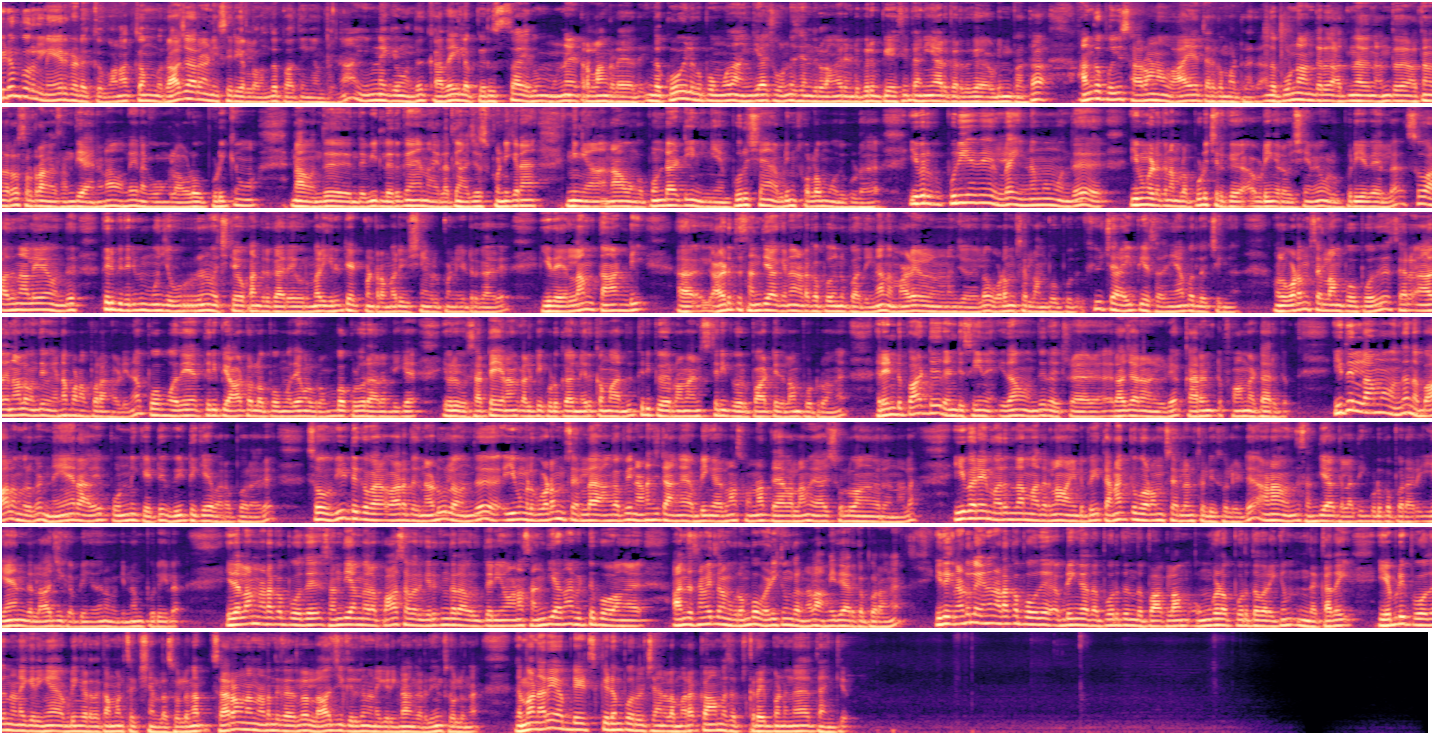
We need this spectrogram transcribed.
இடம்பொருள் நேர்களுக்கு வணக்கம். ராஜாராணி சீரியலில் வந்து பார்த்தீங்க அப்படின்னா இன்றைக்கும் வந்து கதையில் பெருசாக எதுவும் முன்னேற்றம்லாம் கிடையாது. இந்த கோயிலுக்கு போகும்போது அங்கேயாச்சும் ஒன்று சேர்ந்துருவாங்க ரெண்டு பேரும் பேசி தனியாக இருக்கிறதுக்கு அப்படின்னு பார்த்தா அங்கே போய் சரவணன் வாயே திறக்க மாட்டுறாரு. அந்த பொண்ணு அந்த அந்த அந்த அத்தனை தடவை சொல்கிறாங்க சந்தியா என்னன்னா வந்து எனக்கு உங்களை அவ்வளோ பிடிக்கும். நான் வந்து இந்த வீட்டில் இருக்கேன் நான் எல்லாத்தையும் அட்ஜஸ்ட் பண்ணிக்கிறேன். நீங்கள் நான் உங்கள் பொண்டாட்டி நீங்கள் என் புருஷன் அப்படின்னு சொல்லும் போது கூட இவருக்கு புரியவே இல்லை இன்னமும் வந்து இவங்களுக்கு நம்மளை பிடிச்சிருக்கு அப்படிங்கிற விஷயமே உங்களுக்கு புரியவே இல்லை. ஸோ அதனாலேயே வந்து திருப்பி திருப்பி மூஞ்சி உருன்னு வச்சுட்டே உட்காந்துருக்காரு ஒரு மாதிரி இரிட்டேட் பண்ணுற மாதிரி விஷயங்கள் பண்ணிகிட்டு இருக்காரு இதையெல்லாம் தாண்டி அடுத்து சந்தியாவுக்கு என்ன நடக்க போகுதுன்னு பார்த்தீங்கன்னா அந்த மழையில் நினைஞ்சதில் உடம்பு சரியில்லாமல் போக போகுது. ஃபியூச்சர் ஐபிஎஸ் அதை ஞாபகத்தில் வச்சுங்க அவங்களுக்கு உடம்பு சரியில்லாமல் போக போகுது. சரி அதனால் வந்து இவங்க என்ன பண்ண போகிறாங்க அப்படின்னா போகும்போதே திருப்பி ஆட்டோவில் போகும்போதே அவங்களுக்கு ரொம்ப குளிர ஆரம்பிக்க இவர் ஒரு சட்டையெல்லாம் கழட்டி கொடுக்க நெருக்கமாக இருந்து திருப்பி ஒரு ரொமான்ஸ் திருப்பி ஒரு பாட்டு இதெல்லாம் போட்டுருவாங்க. ரெண்டு பாட்டு ரெண்டு சீனு இதான் வந்து ராஜாராணியுடைய கரண்ட் ஃபார்மேட்டாக இருக்குது இது இல்லாமல் வந்து அந்த பாலமுருகன் நேராகவே பொண்ணு கேட்டு வீட்டுக்கே வரப்போகிறார் ஸோ வீட்டுக்கு வர வரதுக்கு நடுவில் வந்து இவங்களுக்கு உடம்பு சரியில்லை அங்கே போய் நனைஞ்சிட்டாங்க அப்படிங்கிறதெல்லாம் சொன்னால் தேவையில்லாமல் ஏதாச்சும் சொல்லுவாங்கிறதுனால இவரே மருந்தெல்லாம் மாதிரிலாம் வாங்கிட்டு போய் தனக்கு உடம்பு சரியில்லைன்னு சொல்லி சொல்லிட்டு ஆனால் வந்து சந்தியாவுக்கு எல்லாத்தையும் கொடுக்க போகிறாரு ஏன் இந்த லாஜிக் அப்படிங்கிறது நமக்கு இன்னும் புரியல. இதெல்லாம் நடக்க போது சந்தியா மேலே பாஸ் அவருக்கு இருக்குங்கிறது அவருக்கு தெரியும். ஆனால் சந்தியா தான் விட்டு போவாங்க. அந்த சமயத்தில் நமக்கு ரொம்ப வலிக்குங்கிறனால அமைதியாக இருக்க போகிறாங்க இதுக்கு நடுவில் என்ன நடக்க போகுது அப்படிங்கிறத பொறுத்து இருந்து பார்க்கலாம். உங்களை பொறுத்த வரைக்கும் இந்த கதை எப்படி போகுதுன்னு நினைக்கிறீங்க அப்படிங்கிறத கமெண்ட் செக்ஷனில் சொல்லுங்கள் சரவணன் நடந்துக்கிறதுல லாஜிக் இருக்குன்னு பண்ணிக்கிறீங்களாங்கிறதையும் சொல்லுங்கள் இந்த மாதிரி நிறைய அப்டேட்ஸ்க்கு இடம்பொருள் சேனலை மறக்காமல் சப்ஸ்கிரைப் பண்ணுங்கள் தேங்க்யூ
